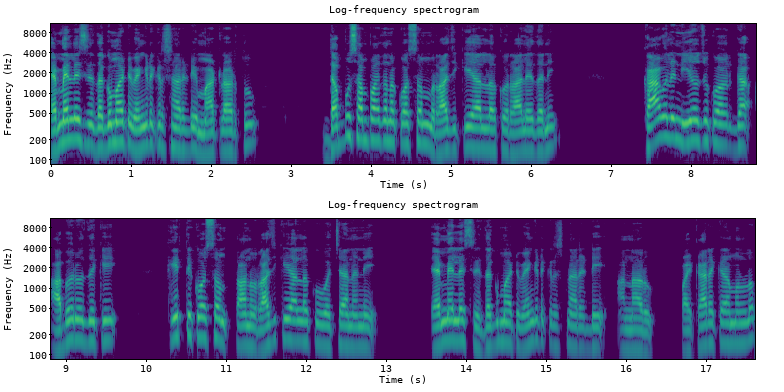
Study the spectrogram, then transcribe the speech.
ఎమ్మెల్యే శ్రీ దగ్గుమాటి వెంకటకృష్ణారెడ్డి మాట్లాడుతూ డబ్బు సంపాదన కోసం రాజకీయాల్లోకి రాలేదని కావలి నియోజకవర్గ అభివృద్ధికి కీర్తి కోసం తాను రాజకీయాల్లోకి వచ్చానని ఎమ్మెల్యే శ్రీ దగ్గుమాటి వెంకటకృష్ణారెడ్డి అన్నారు. పై కార్యక్రమంలో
